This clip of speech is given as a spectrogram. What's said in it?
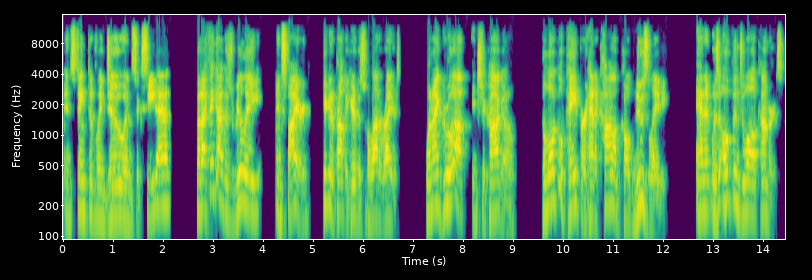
instinctively do and succeed at. But I think I was really inspired. You're going to probably hear this from a lot of writers. When I grew up in Chicago, the local paper had a column called News Lady, and it was open to all comers.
